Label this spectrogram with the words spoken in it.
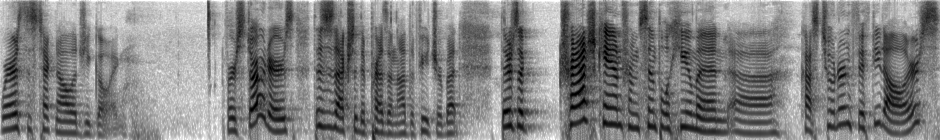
where is this technology going? For starters, this is actually the present, not the future, but there's a trash can from Simple Human, uh, costs $250,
